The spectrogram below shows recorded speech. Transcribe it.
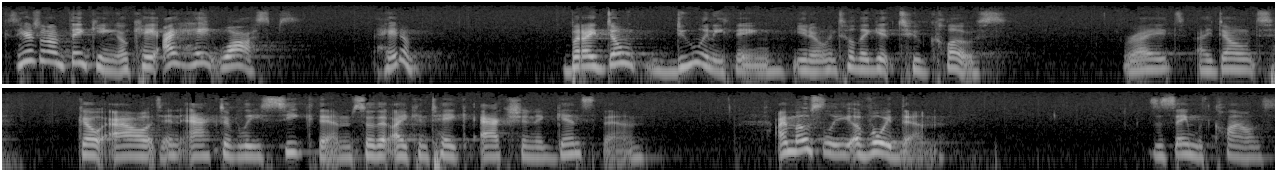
Because here's what I'm thinking okay, I hate wasps. I hate them. But I don't do anything, you know, until they get too close, right? I don't go out and actively seek them so that I can take action against them. I mostly avoid them. It's the same with clowns.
